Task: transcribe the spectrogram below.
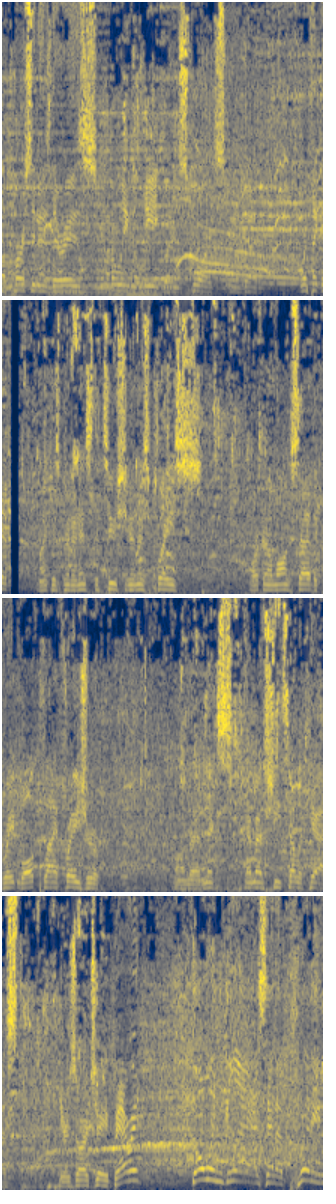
a person as there is, not only in the league, but in sports. And uh, we're thinking Mike has been an institution in this place, working alongside the great Walt Clyde Frazier on that Knicks MSG telecast. Here's RJ Barrett, going glass, and a pretty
